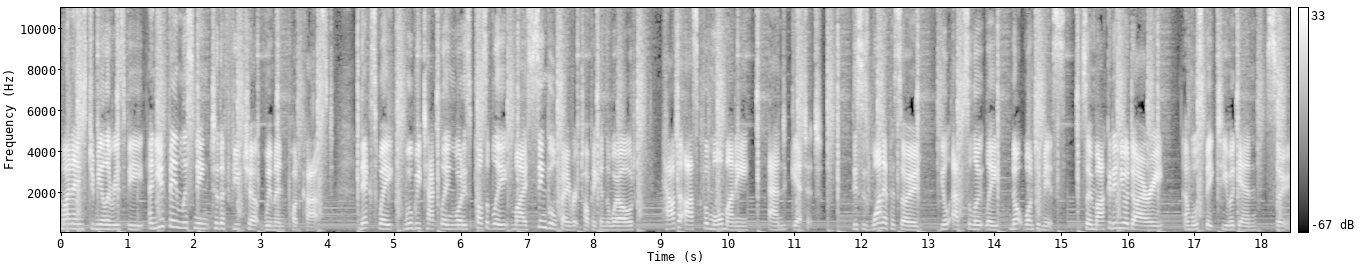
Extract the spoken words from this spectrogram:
My name's Jamila Rizvi, and you've been listening to the Future Women podcast. Next week, we'll be tackling what is possibly my single favourite topic in the world how to ask for more money and get it. This is one episode you'll absolutely not want to miss, so mark it in your diary, and we'll speak to you again soon.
